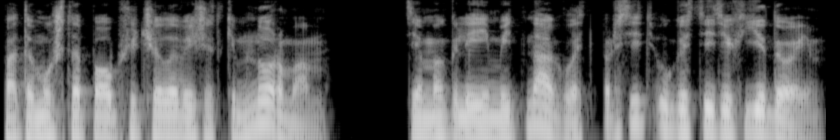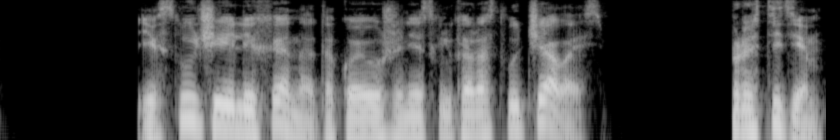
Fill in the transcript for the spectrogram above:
Потому что по общечеловеческим нормам те могли иметь наглость просить угостить их едой. И в случае Лихена такое уже несколько раз случалось. Простите,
